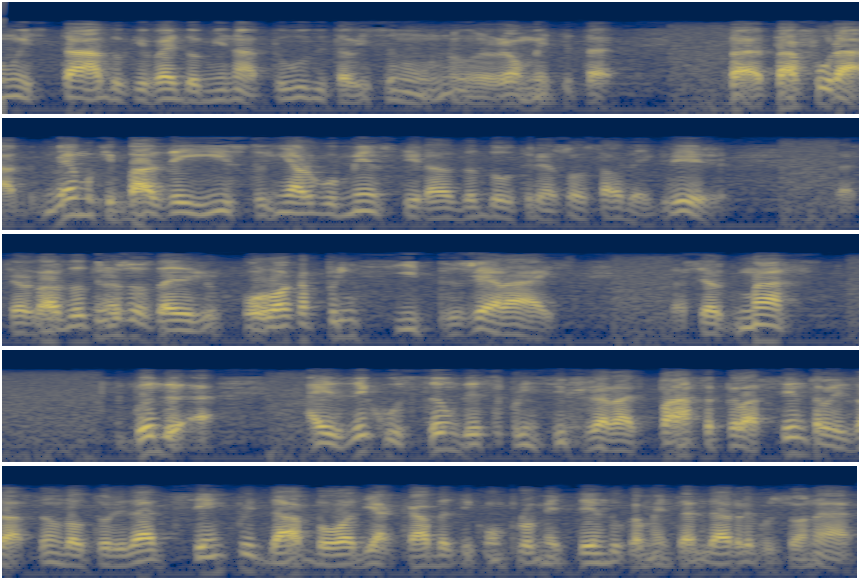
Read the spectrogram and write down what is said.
um Estado que vai dominar tudo e tal. Isso não, não realmente está tá, tá furado. Mesmo que baseie isso em argumentos tirados da doutrina social da igreja, tá certo? a doutrina social da igreja coloca princípios gerais, tá certo? mas quando a execução desses princípios gerais passa pela centralização da autoridade, sempre dá bode e acaba se comprometendo com a mentalidade revolucionária.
